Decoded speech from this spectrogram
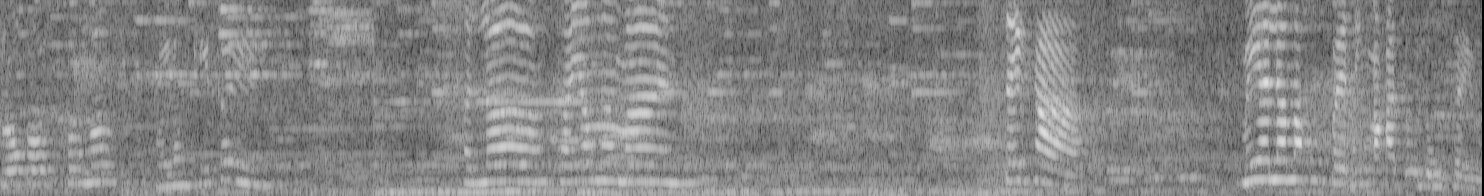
Close ko na. Walang kita eh. Hala, sayang naman. Teka, may alam akong pwedeng makatulong sa'yo.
